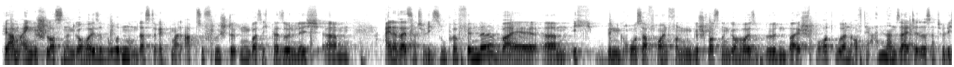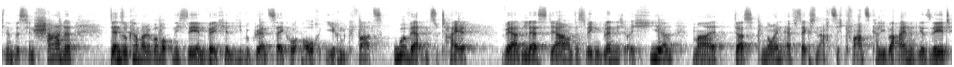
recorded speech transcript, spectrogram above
Wir haben einen geschlossenen Gehäuseboden, um das direkt mal abzufrühstücken, was ich persönlich ähm, einerseits natürlich super finde, weil ähm, ich bin großer Freund von geschlossenen Gehäuseböden bei Sportuhren. Auf der anderen Seite ist es natürlich ein bisschen schade, denn so kann man überhaupt nicht sehen, welche liebe Grand Seiko auch ihren Quarz-Uhrwerten zuteil werden lässt. Ja? Und deswegen blende ich euch hier mal das 9F86 Quarzkaliber ein und ihr seht,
